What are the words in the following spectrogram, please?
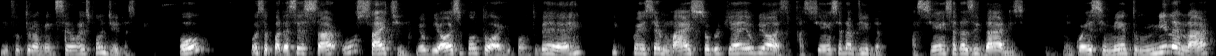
e futuramente serão respondidas. Ou você pode acessar o site eubiose.org.br e conhecer mais sobre o que é a eubiose, a ciência da vida, a ciência das idades, um conhecimento milenar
